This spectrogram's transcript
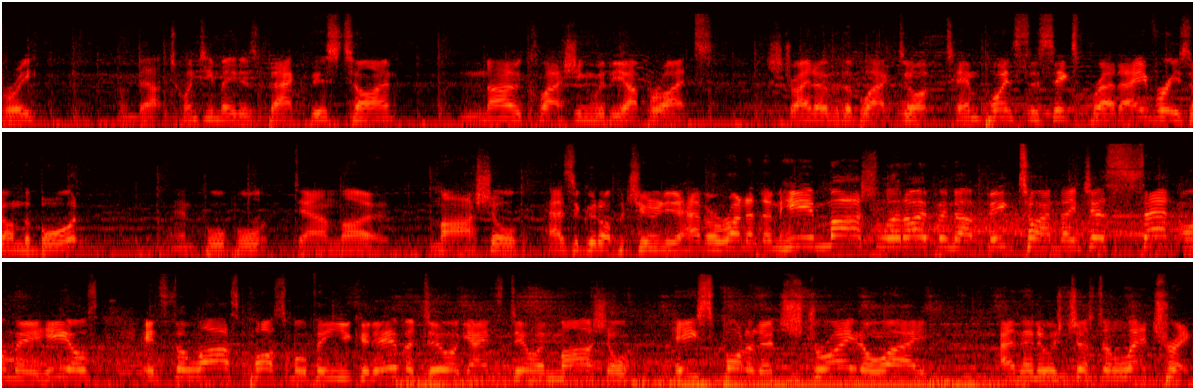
Three from about 20 metres back this time. No clashing with the uprights. Straight over the black dot. 10 points to 6. Brad Avery's on the board. And Pulpul down low. Marshall has a good opportunity to have a run at them here. Marshall had opened up big time. They just sat on their heels. It's the last possible thing you could ever do against Dylan Marshall. He spotted it straight away, and then it was just electric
